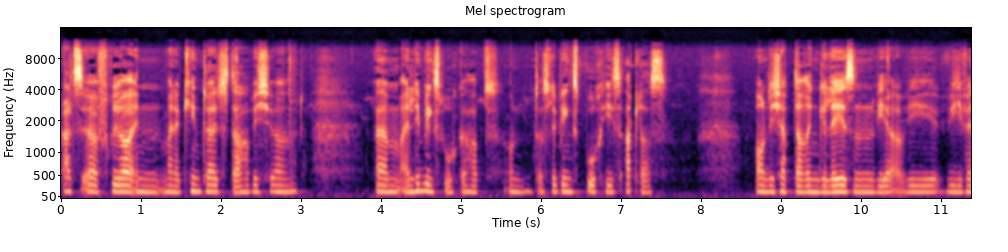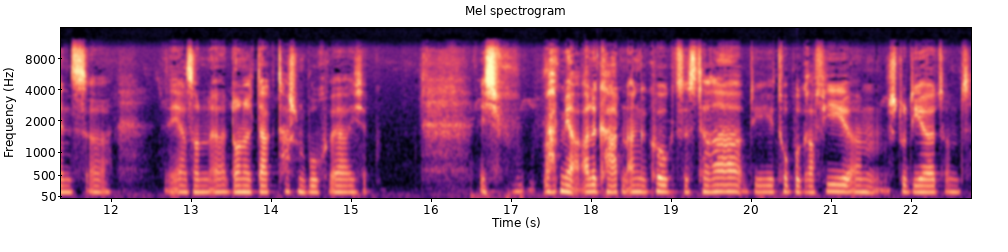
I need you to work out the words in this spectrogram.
als äh, früher in meiner Kindheit, da habe ich äh, ähm, ein Lieblingsbuch gehabt und das Lieblingsbuch hieß Atlas. Und ich habe darin gelesen, wie, wie, wie wenn es äh, eher so ein äh, Donald Duck Taschenbuch wäre. Ich, ich habe mir alle Karten angeguckt, das Terrain, die Topografie ähm, studiert und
